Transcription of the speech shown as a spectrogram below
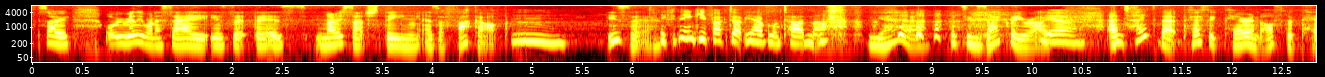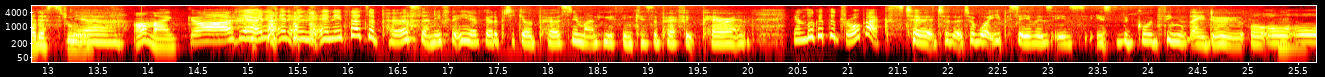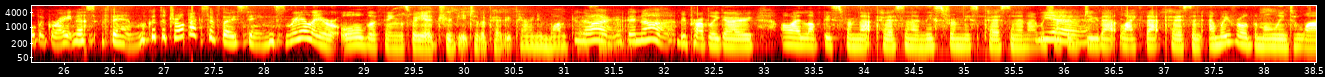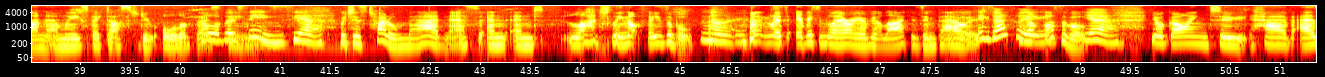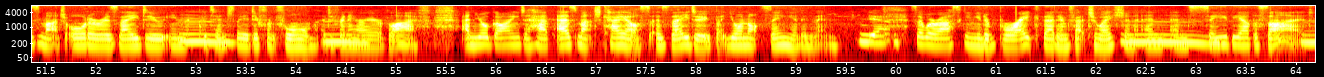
So, what we really want to say is that there's no such thing as a fuck up. Mm. Is there? If you think you fucked up, you haven't looked hard enough. Yeah, that's exactly right. Yeah. And take that perfect parent off the pedestal. Yeah. Oh my God. yeah, and, and, and, and if that's a person, if you know, you've got a particular person in mind who you think is the perfect parent, you know, look at the drawbacks to to, the, to what you perceive as is is the good thing that they do, or, or Hmm. all the greatness of them. Look at the drawbacks of those things. Rarely are all the things we attribute to the perfect parent in one person. No, though. they're not. We probably go, oh, I love this from that person and this from this person, and. I wish I could do that like that person. And we've rolled them all into one, and we expect us to do all of those All of those things, yeah. which is total madness and and largely not feasible. No. Unless every single area of your life is empowered. Exactly. Not possible. Yeah. You're going to have as much order as they do in Mm. potentially a different form, a different area of life. And you're going to have as much chaos as they do, but you're not seeing it in them. Yeah. So we're asking you to break that infatuation and, and Mm. see the other side.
